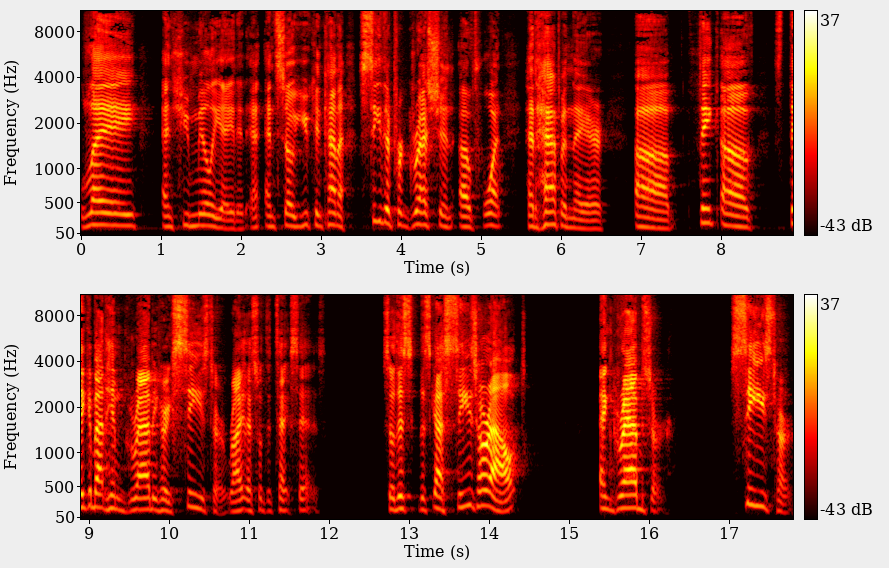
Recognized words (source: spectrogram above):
lay, and humiliated. And, and so you can kind of see the progression of what had happened there uh, think of think about him grabbing her. He seized her, right? That's what the text says. So this, this guy sees her out and grabs her, seized her.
